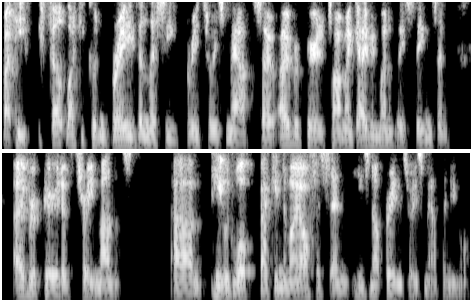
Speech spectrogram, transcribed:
But he, felt like he couldn't breathe unless he breathed through his mouth. So over a period of time, I gave him one of these things, and over a period of three months, um, he would walk back into my office and he's not breathing through his mouth anymore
